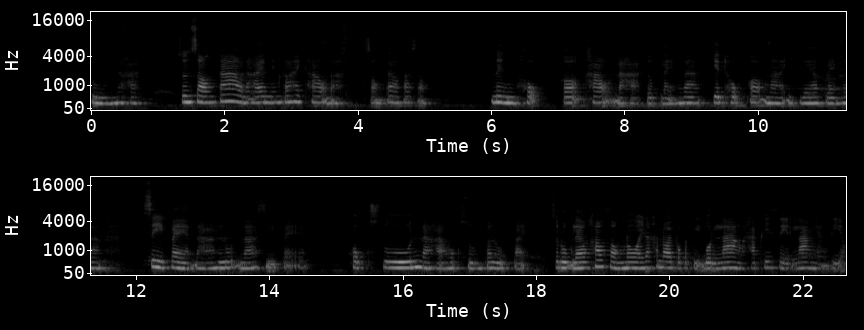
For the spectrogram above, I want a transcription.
ศูนย์นะคะ ส่วนสองเก้านะคะแอดมินก็ให้เข้านะสองเก้าเก้าสองหนึ่งหกก็เข้านะคะ ตัวแปลงล่างเจ็ดหกก็มาอีกแล้วแปลงล่างสี่แปดนะคะหลุดนะสี่แปดหกศูนย์นะคะหกศูนย์ก็หลุดไป สรุปแล้วเข้าสองน้อยนะคะน้อยปกติบนล่างนะคะ พิเศษล่างอย่างเดียว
